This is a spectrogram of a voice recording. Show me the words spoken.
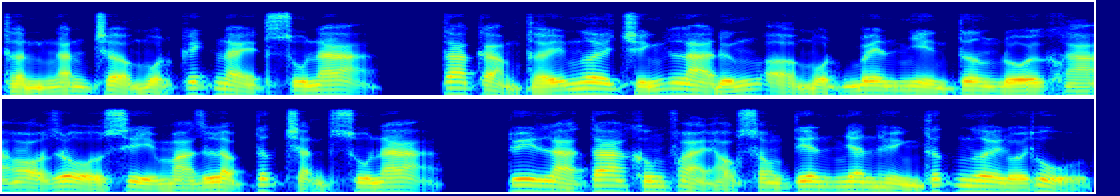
thần ngăn trở một kích này xù nạ. Ta cảm thấy ngươi chính là đứng ở một bên nhìn tương đối khá họ rổ xỉ mà lập tức chặn xù nạ. Tuy là ta không phải học xong tiên nhân hình thức ngươi đối thủ,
